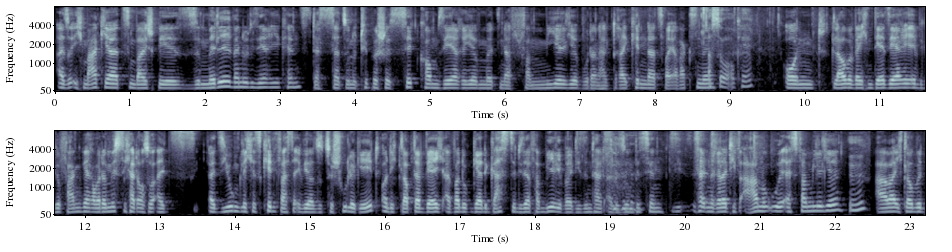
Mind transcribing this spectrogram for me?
Also ich mag ja zum Beispiel The Middle, wenn du die Serie kennst. Das ist halt so eine typische Sitcom-Serie mit einer Familie, wo dann halt drei Kinder, zwei Erwachsene. Ach so, okay. Und glaube, wenn ich in der Serie irgendwie gefangen wäre, aber da müsste ich halt auch so als, als jugendliches Kind, was da irgendwie so zur Schule geht. Und ich glaube, da wäre ich einfach nur gerne Gast in dieser Familie, weil die sind halt alle so ein bisschen, sie ist halt eine relativ arme US-Familie. Aber ich glaube,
